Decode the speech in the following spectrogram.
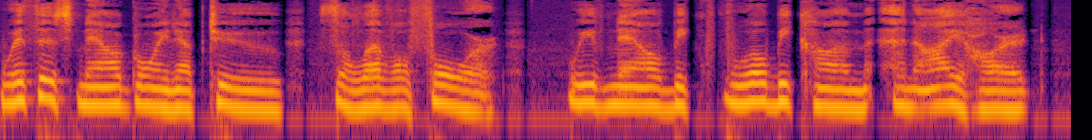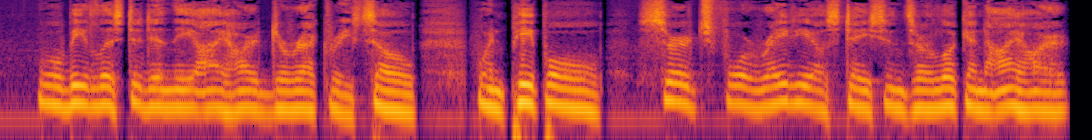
with us now going up to the level four, we've now be, will become an iHeart will be listed in the iHeart directory. So when people search for radio stations or look in iHeart,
